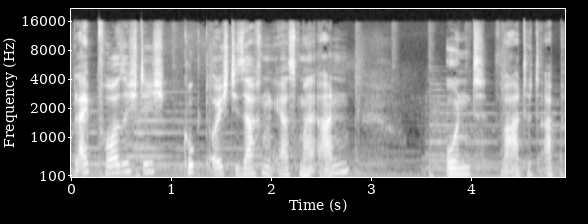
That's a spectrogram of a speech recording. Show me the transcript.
bleibt vorsichtig, guckt euch die Sachen erstmal an und wartet ab.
